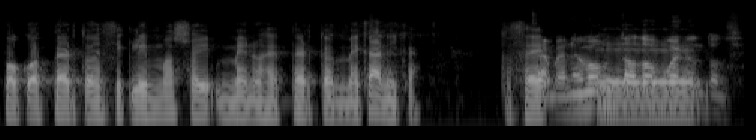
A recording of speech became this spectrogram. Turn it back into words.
poco experto en ciclismo, soy menos experto en mecánica. Entonces, hemos bueno entonces.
